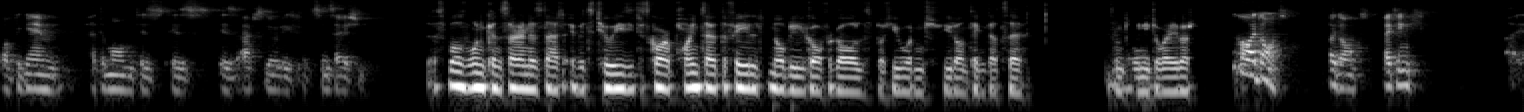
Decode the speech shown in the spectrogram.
of the game at the moment is is is absolutely sensational. I suppose one concern is that if it's too easy to score points out the field, nobody will go for goals. But you wouldn't. You don't think that's a something we need to worry about? No, I don't. I don't. I think. I,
